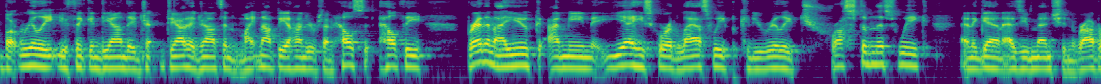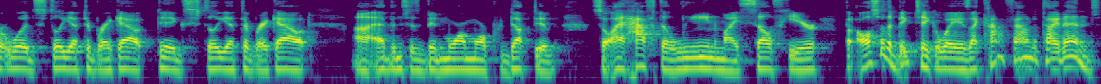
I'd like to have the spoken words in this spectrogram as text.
But really, you're thinking Diontae, Diontae Johnson might not be 100% healthy. Brandon Aiyuk, I mean, yeah, he scored last week, but could you really trust him this week? And again, as you mentioned, Robert Woods still yet to break out. Diggs still yet to break out. Uh, Evans has been more and more productive. So I have to lean myself here. But also the big takeaway is I kind of found a tight end.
